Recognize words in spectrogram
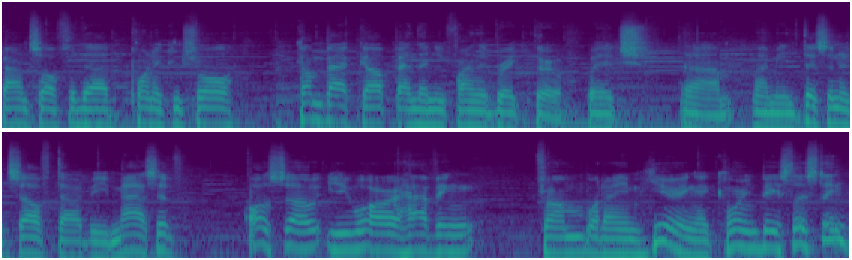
bounce off of that point of control, come back up, and then you finally break through, which, um, I mean, this in itself, that would be massive. Also, you are having, from what I am hearing, a Coinbase listing,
